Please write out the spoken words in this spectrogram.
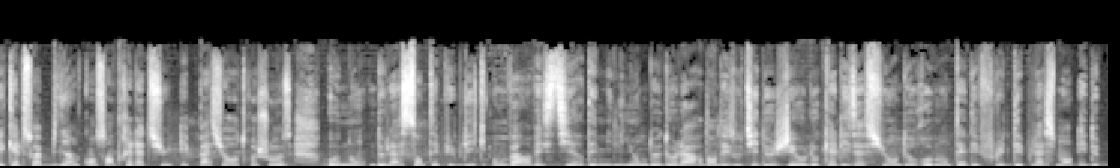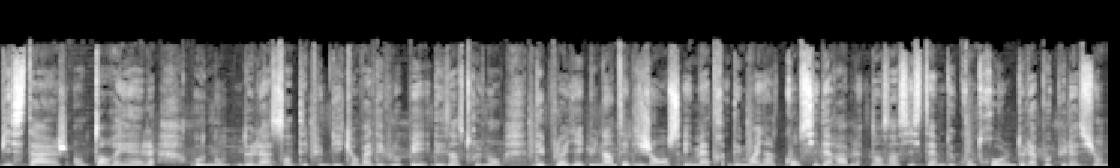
et qu'elles soient bien concentrées là-dessus et pas sur autre chose. Au nom de la santé publique, on va investir des millions de dollars dans des outils de géolocalisation, de remontée des flux de déplacement et de pistage en temps réel. Au nom de la santé publique, on va développer des instruments, déployer une intelligence et mettre des moyens considérables dans un système de contrôle de la population,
